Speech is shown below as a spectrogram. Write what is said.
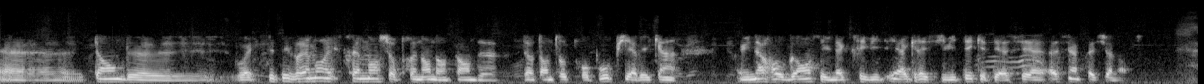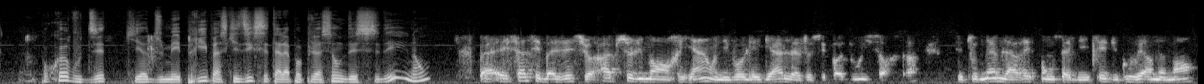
euh, tant de, ouais, c'était vraiment extrêmement surprenant d'entendre d'entendre de propos, puis avec un, une arrogance et une agressivité qui était assez, assez impressionnante. Pourquoi vous dites qu'il y a du mépris? Parce qu'il dit que c'est à la population de décider, non? Ben, et ça, c'est basé sur absolument rien au niveau légal. Je ne sais pas d'où il sort ça. C'est tout de même la responsabilité du gouvernement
